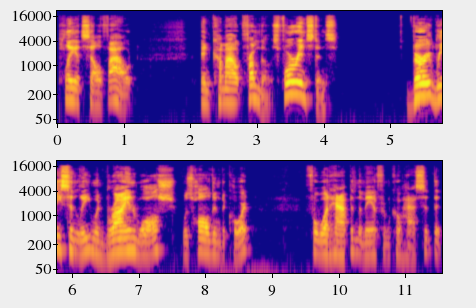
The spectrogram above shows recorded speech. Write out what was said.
play itself out and come out from those. For instance, very recently when Brian Walsh was hauled into court for what happened, the man from Cohasset that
